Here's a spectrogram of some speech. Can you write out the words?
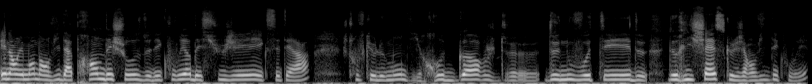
énormément d'envie d'apprendre des choses, de découvrir des sujets, etc. Je trouve que le monde y regorge de, nouveautés, de, richesses que j'ai envie de découvrir.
